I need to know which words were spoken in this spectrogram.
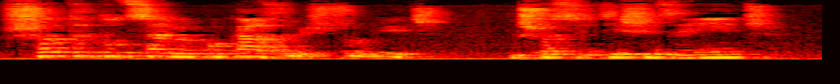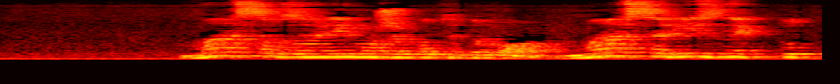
Що ти тут себе показуєш, чоловіче? Ти що святіший за інших? Маса взагалі може бути думок. Маса різних тут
